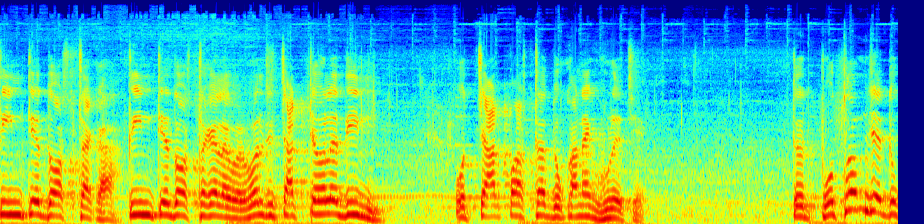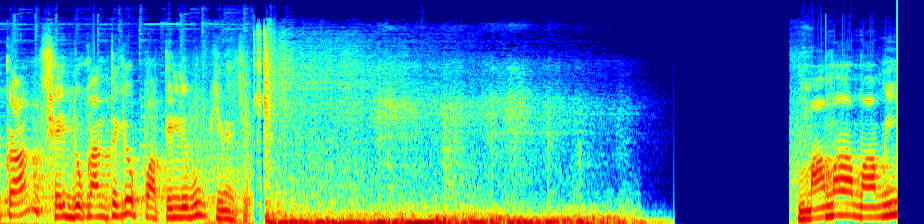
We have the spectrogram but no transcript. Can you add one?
তিনটে দশ টাকা, তিনটে দশ টাকা লাগবে। বলছে চারটে হলে দিন। ও চার পাঁচটা দোকানে ঘুরেছে। তো প্রথম যে দোকান, সেই দোকান থেকেও পাতিলেবু কিনেছে। মামা, মামি,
